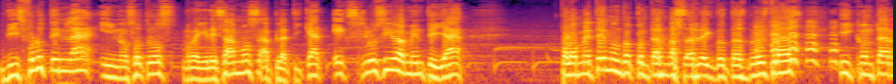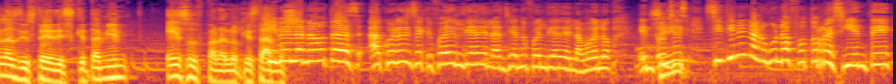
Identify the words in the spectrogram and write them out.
Disfrútenla y nosotros regresamos a platicar exclusivamente ya. Prometemos no contar más anécdotas nuestras y contarlas de ustedes, que también eso es para lo que estamos. Y velanautas, acuérdense que fue el día del anciano, fue el día del abuelo. Entonces, Sí. si tienen alguna foto reciente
